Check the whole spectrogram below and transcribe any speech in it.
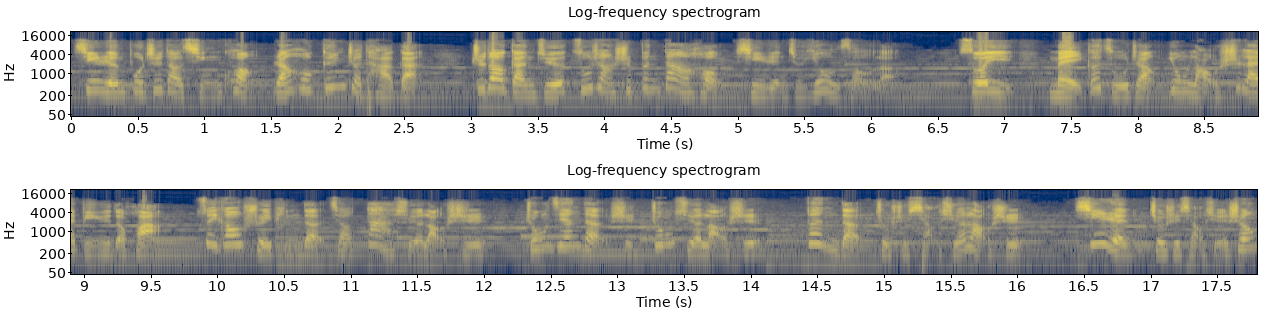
新人不知道情况，然后跟着他干，直到感觉组长是笨蛋后，新人就又走了。所以每个组长用老师来比喻的话，最高水平的叫大学老师，中间的是中学老师，笨的就是小学老师，新人就是小学生。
